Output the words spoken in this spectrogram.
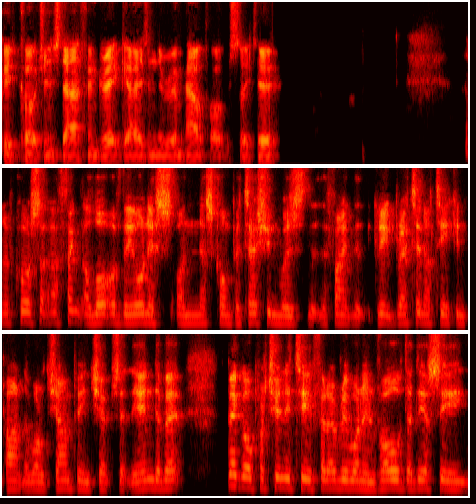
Good coaching staff and great guys in the room help, obviously, too. And of course, I think a lot of the onus on this competition was the fact that Great Britain are taking part in the World Championships at the end of it. Big opportunity for everyone involved. I dare say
